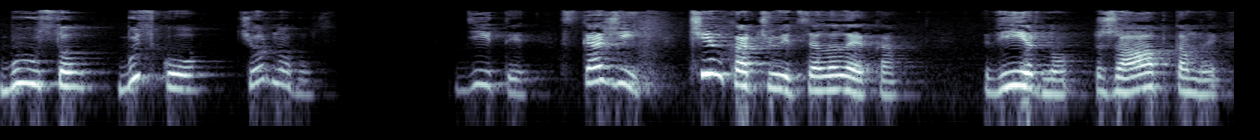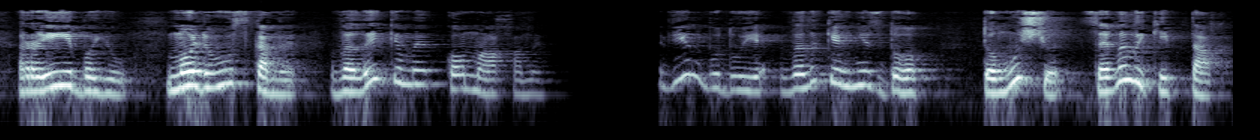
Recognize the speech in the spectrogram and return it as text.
бусол, бузько, чорногуз. Діти, скажіть, чим харчується лелека? Вірно, жабками, рибою, молюсками, великими комахами. Він будує велике гніздо, тому що це великий птах.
